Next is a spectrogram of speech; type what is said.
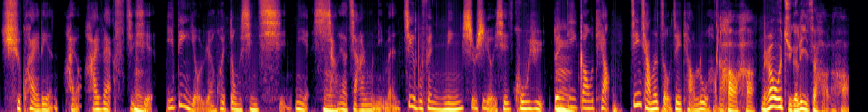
区块链，还有 HiVex 这些。嗯一定有人会动心起念，想要加入你们、嗯、这个部分。您是不是有一些呼吁？蹲低高跳，坚强的走这条路，好不好？好好，比方我举个例子好了哈。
